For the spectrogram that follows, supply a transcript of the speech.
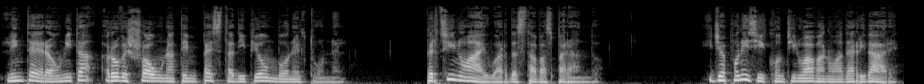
L'intera unità rovesciò una tempesta di piombo nel tunnel. Persino Hayward stava sparando. I giapponesi continuavano ad arrivare.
